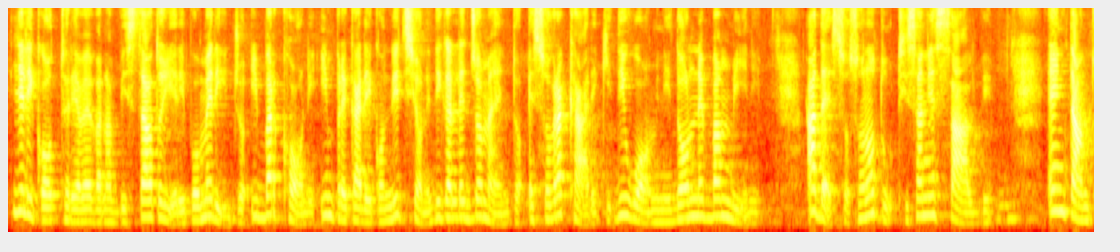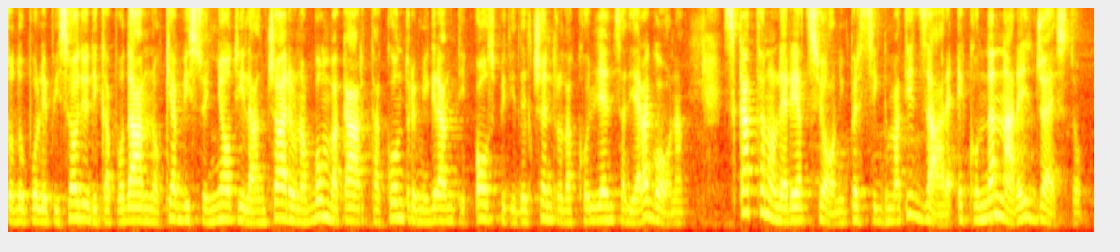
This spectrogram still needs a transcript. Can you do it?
Gli elicotteri avevano avvistato ieri pomeriggio i barconi in precarie condizioni di galleggiamento e sovraccarichi di uomini, donne donne e bambini. Adesso sono tutti sani e salvi. E intanto dopo l'episodio di Capodanno che ha visto ignoti lanciare una bomba carta contro i migranti ospiti del centro d'accoglienza di Aragona, scattano le reazioni per stigmatizzare e condannare il gesto.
